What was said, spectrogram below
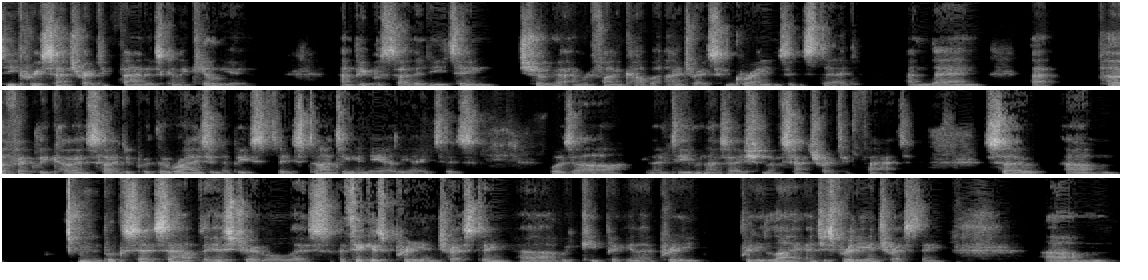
Decreased saturated fat is going to kill you. And people started eating sugar and refined carbohydrates and grains instead. And then that perfectly coincided with the rise in obesity starting in the early 80s was our you know, demonization of saturated fat. So um, I mean, the book sets out the history of all this. I think it's pretty interesting. Uh, we keep it, you know, pretty pretty light and just really interesting. Um,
